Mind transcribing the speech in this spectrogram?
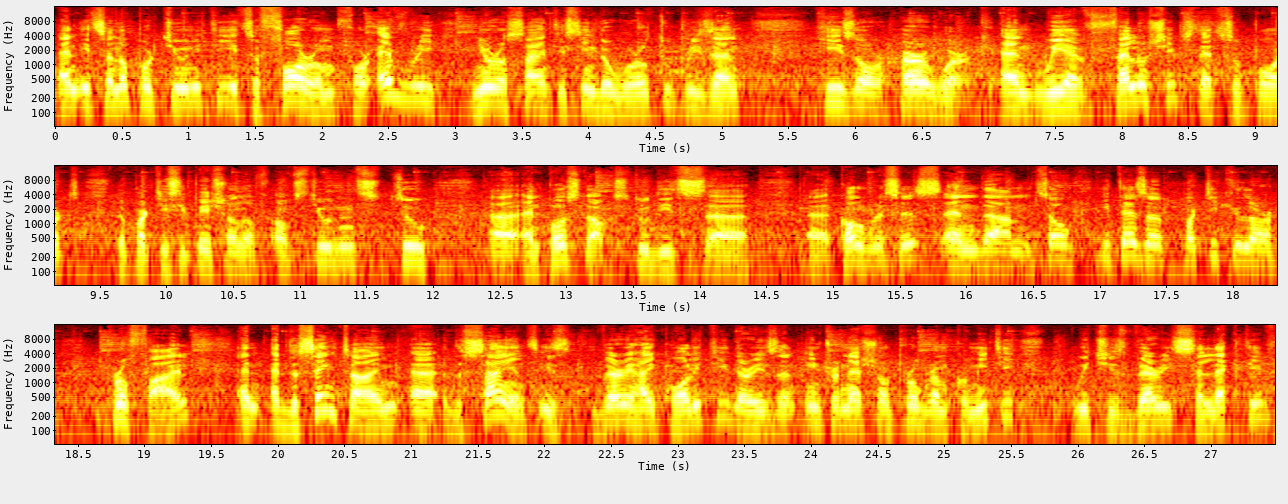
and it's an opportunity, it's a forum for every neuroscientist in the world to present his or her work. And we have fellowships that support the participation of, of students to, and postdocs to these uh, uh, congresses. And um, so it has a particular profile. And at the same time, uh, the science is very high quality. There is an international program committee which is very selective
